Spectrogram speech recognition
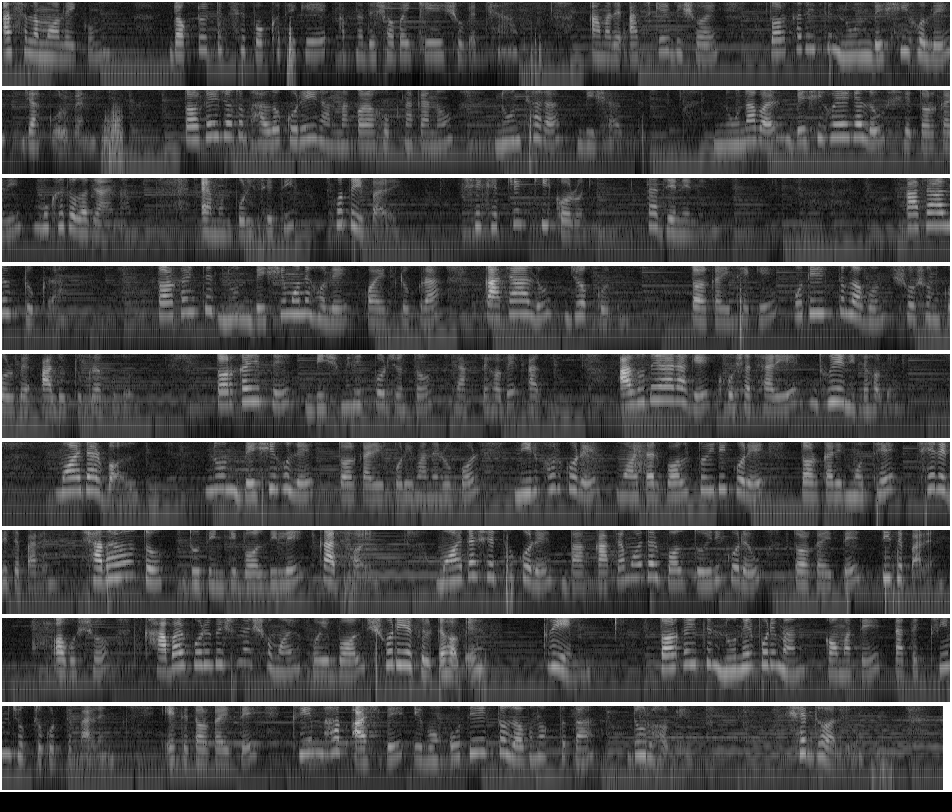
আসসালামু আলাইকুম। ডক্টর টিপসের পক্ষ থেকে আপনাদের সবাইকে শুভেচ্ছা। আমাদের আজকের বিষয়, তরকারিতে নুন বেশি হলে যা করবেন। তরকারি যত ভালো করেই রান্না করা হোক না কেন, নুন ছাড়া বিষাদ। নুন আবার বেশি হয়ে গেলেও সে তরকারি মুখে তোলা যায় না। এমন পরিস্থিতি হতেই পারে। সেক্ষেত্রে কী করণীয় তা জেনে নিন। কাঁচা আলুর টুকরা। তরকারিতে নুন বেশি মনে হলে কয়েক টুকরা কাঁচা আলু যোগ করুন। তরকারি থেকে অতিরিক্ত লবণ শোষণ করবে আলুর টুকরাগুলো। তরকারিতে ২০ মিনিট পর্যন্ত রাখতে হবে আলু। আলু দেওয়ার আগে খোসা ছাড়িয়ে ধুয়ে নিতে হবে। ময়দার বল। নুন বেশি হলে তরকারির পরিমাণের উপর নির্ভর করে ময়দার বল তৈরি করে তরকারির মধ্যে ছেড়ে দিতে পারেন। সাধারণত দু তিনটি বল দিলেই কাজ হয়। ময়দা সেদ্ধ করে বা কাঁচা ময়দার বল তৈরি করেও তরকারিতে দিতে পারেন। অবশ্য খাবার পরিবেশনের সময় ওই বল সরিয়ে ফেলতে হবে। ক্রিম। তরকারিতে নুনের পরিমাণ কমাতে তাতে ক্রিম যুক্ত করতে পারেন। এতে তরকারিতে ক্রিম ভাব আসবে এবং অতিরিক্ত লবণাক্ততা দূর হবে। সেদ্ধ আলু।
